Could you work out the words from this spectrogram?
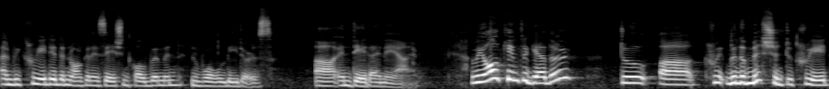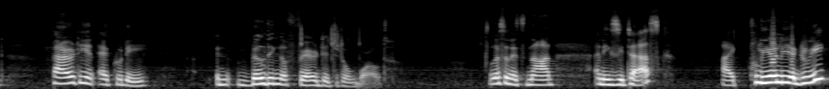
and we created an organization called Women and World Leaders uh, in Data and AI. And we all came together to, uh, with a mission to create parity and equity in building a fair digital world. Listen, it's not an easy task. I clearly agree,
